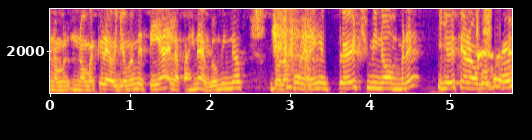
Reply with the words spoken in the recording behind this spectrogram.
no, me creo. Yo me metía en la página de Bloomingdale's solo a poner en el search mi nombre y yo decía, no puedo creer.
